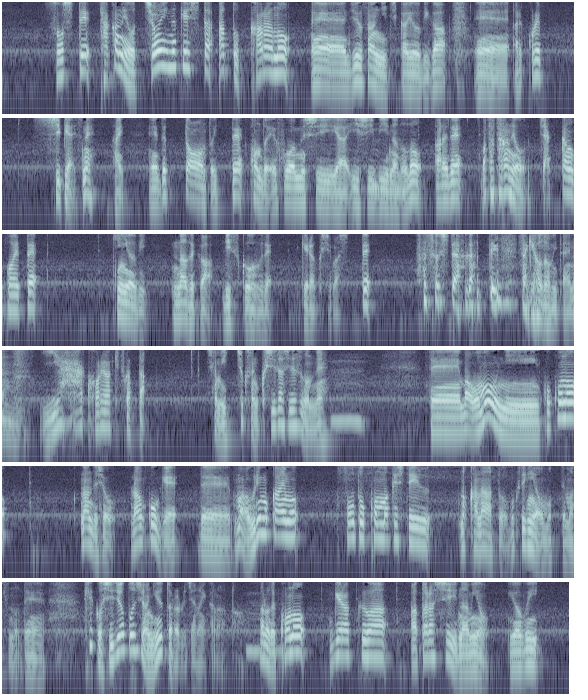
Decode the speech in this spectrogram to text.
そして高値をちょい抜けした後からの、えー、13日火曜日が、えー、あれこれ CPI ですね。はい。えー、で、ドーンといって、今度 FOMC や ECB などのあれで、また高値を若干超えて、金曜日、なぜかリスクオフで下落しまして、そして上がって、先ほどみたいな。うん、いやー、これはきつかった。しかも一直線串刺しですもんね。うん、で、まあ思うに、ここの、なんでしょう、乱高下で、まあ売りも買いも相当根負けしているのかなと僕的には思ってますので結構市場ポジションニュートラルじゃないかなと、なのでこの下落は新しい波を呼び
